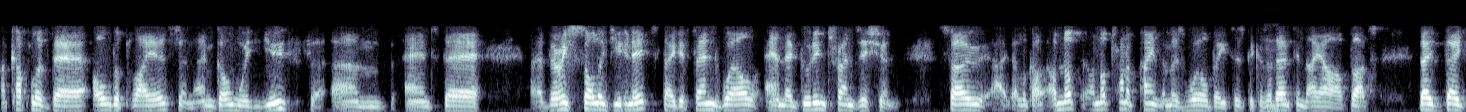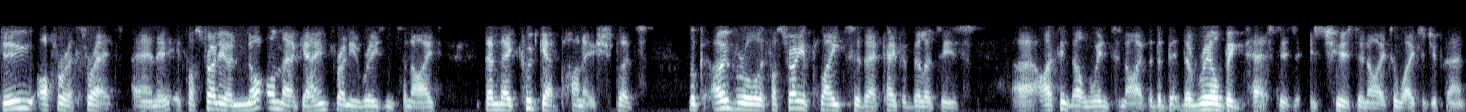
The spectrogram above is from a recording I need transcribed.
a couple of their older players and, and gone with youth, um, and they're a very solid unit. They defend well and they're good in transition. So uh, look, I'm not I'm not trying to paint them as world beaters because I don't think they are, but they they do offer a threat. And if Australia are not on their game for any reason tonight, then they could get punished. But look, overall, if Australia play to their capabilities, uh, I think they'll win tonight. But the the real big test is is Tuesday night away to Japan.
